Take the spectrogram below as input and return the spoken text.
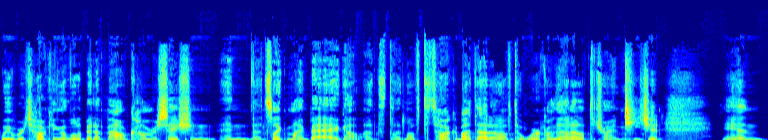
we were talking a little bit about conversation, and that's like my bag. I, I love to talk about that. I love to work on that. I love to try and teach it. And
